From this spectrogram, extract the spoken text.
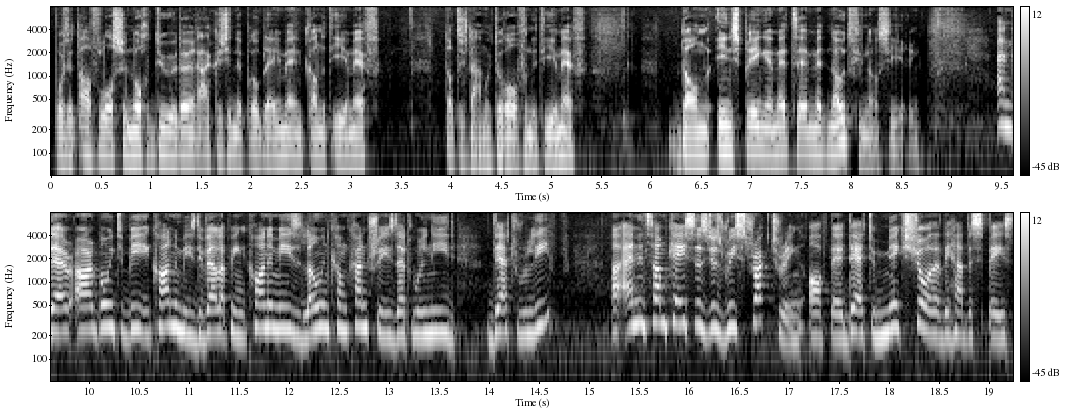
wordt het aflossen nog duurder, raken ze in de problemen. En kan het IMF, dat is namelijk de rol van het IMF, dan inspringen met, uh, met noodfinanciering. And there are going to be economies, developing economies, low income countries that will need debt relief. Uh, and in some cases, just restructuring of their debt to make sure that they have the space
